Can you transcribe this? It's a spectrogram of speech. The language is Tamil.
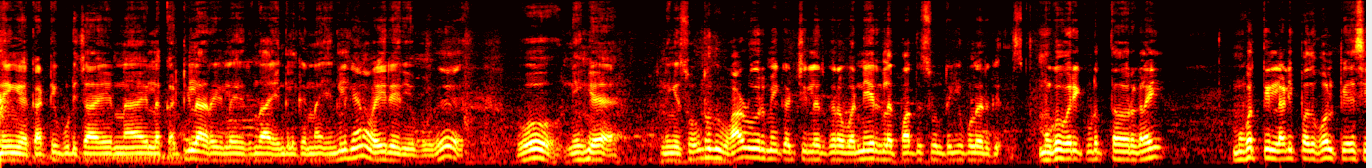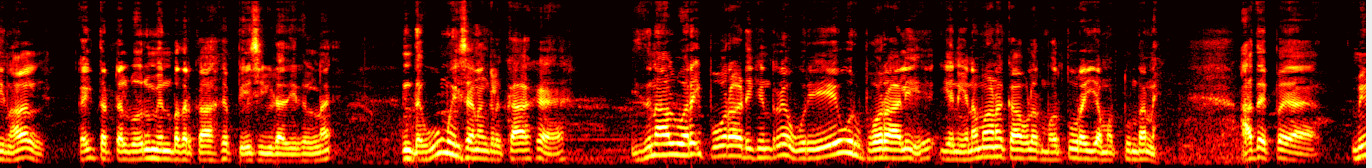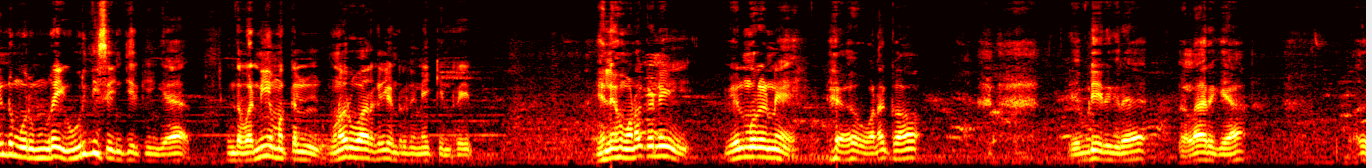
நீங்கள் கட்டி பிடிச்சா என்ன? இல்லை கட்டில அறையில் இருந்தால் எங்களுக்கு என்ன? எங்களுக்கு ஏன்னா வயிறு எறிய போகுது? ஓ நீங்கள் நீங்கள் சொல்கிறது வாழ்வு உரிமை கட்சியில் இருக்கிற வன்னியர்களை பார்த்து சொல்கிறீங்க போல இருக்குது முகவரி கொடுத்தவர்களை முகத்தில் அடிப்பது போல் பேசினால் கைத்தட்டல் வரும் என்பதற்காக பேசிவிடாதீர்கள்ன. இந்த ஊமை சனங்களுக்காக இது நாள் வரை போராடுகின்ற ஒரே ஒரு போராளி என் இனமான காவலர் மருத்துவர் ஐயா மட்டும்தானே. அதை இப்போ மீண்டும் ஒரு முறை உறுதி செஞ்சிருக்கீங்க. இந்த வன்னிய மக்கள் உணர்வார்கள் என்று நினைக்கின்றேன். என்ன நீ வேல்முருகனே. வணக்கம். எப்படி இருக்கிற? நல்லா இருக்கியா?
